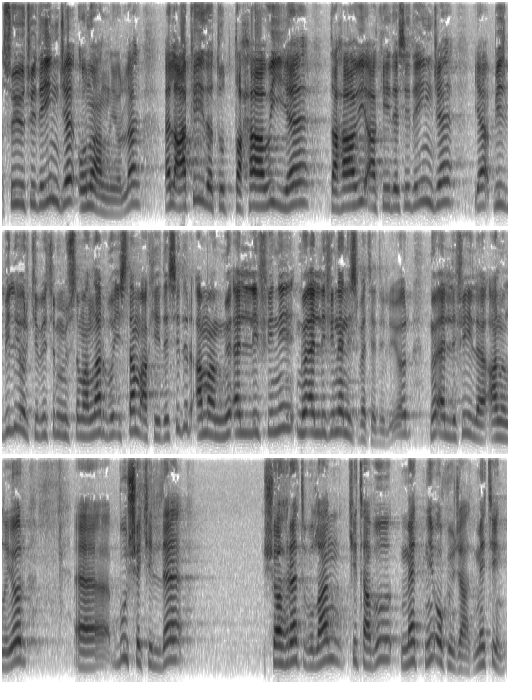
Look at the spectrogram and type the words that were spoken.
Suyuti deyince onu anlıyorlar. El-Akidetu Tahaviye Tahavi akidesi deyince ya biz biliyor ki bütün Müslümanlar bu İslam akidesidir ama müellifini müellifine nispet ediliyor. Müellifiyle anılıyor. Ee, bu şekilde şöhret bulan kitabı metni okuyacağız. Metin,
